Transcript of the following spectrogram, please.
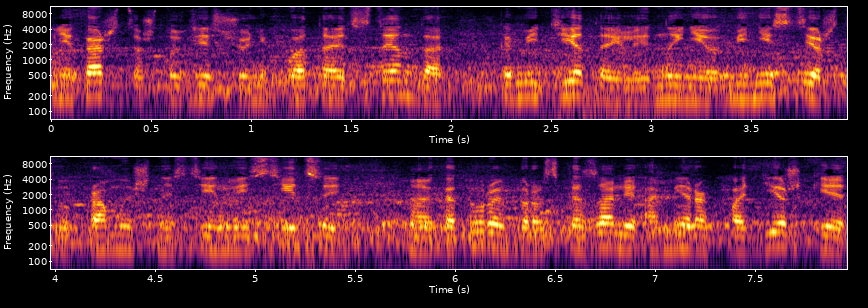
Мне кажется, что здесь еще не хватает стенда комитета или ныне Министерства промышленности и инвестиций, э, которые бы рассказали о мерах поддержки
